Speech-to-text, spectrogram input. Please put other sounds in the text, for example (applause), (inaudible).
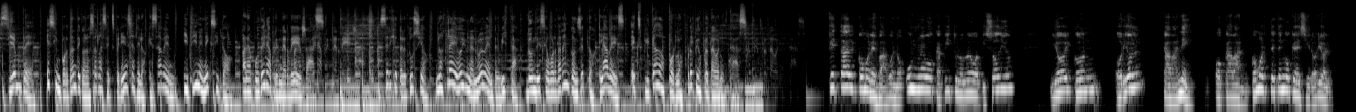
Siempre es importante conocer las experiencias de los que saben y tienen éxito para poder aprender de, ellas. Sergio Tertucio nos trae hoy una nueva entrevista donde se abordarán conceptos claves explicados por los propios protagonistas. ¿Qué tal? ¿Cómo les va? Bueno, un nuevo capítulo, un nuevo episodio y hoy con Oriol Cabané o Cabán. ¿Cómo te tengo que decir, Oriol?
